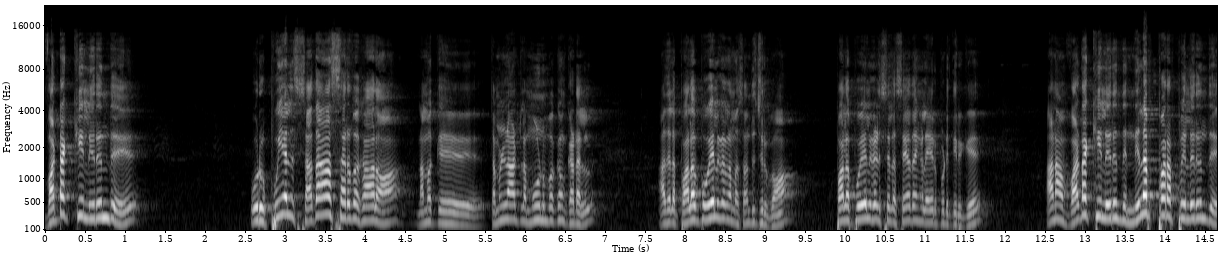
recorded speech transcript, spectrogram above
வடக்கில் இருந்து ஒரு புயல் சதா சர்வகாலம் நமக்கு தமிழ்நாட்டில் மூணு பக்கம் கடல் அதில் பல புயல்கள் நம்ம சந்திச்சிருக்கோம். பல புயல்கள் சில சேதங்களை ஏற்படுத்தியிருக்கு. ஆனால் வடக்கிலிருந்து நிலப்பரப்பிலிருந்து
